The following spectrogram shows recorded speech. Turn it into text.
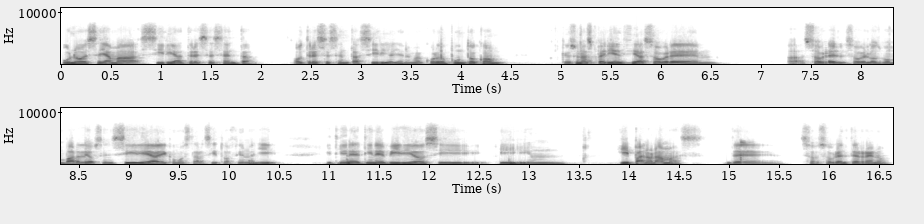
Uno se llama Siria 360 o 360 Siria, ya no me acuerdo, .com, que es una experiencia sobre, ah, sobre, los bombardeos en Siria y cómo está la situación allí. Y tiene, tiene vídeos y, y, panoramas sobre el terreno.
